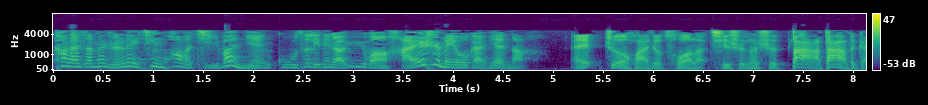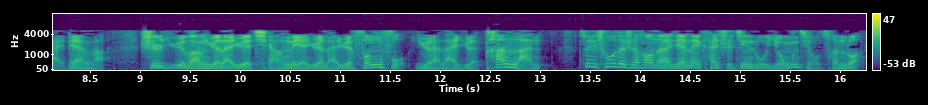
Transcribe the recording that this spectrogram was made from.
看来咱们人类进化了几万年，骨子里那点欲望还是没有改变呐。哎，这话就错了。其实呢，是大大的改变了，是欲望越来越强烈，越来越丰富，越来越贪婪。最初的时候呢，人类开始进入永久村落。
